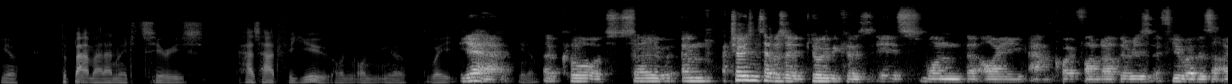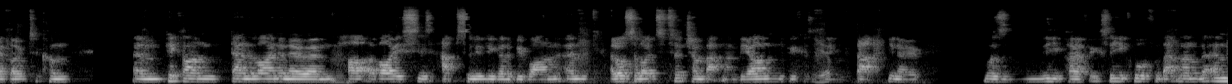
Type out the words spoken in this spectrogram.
you know the Batman animated series has had for you on on you know the way Yeah, you know Of course. So um, I chose this episode purely because it is one that I am quite fond of. There is a few others that I'd like to come um, pick on down the line. I know um, Mhm. Heart of Ice is absolutely going to be one. And I'd also like to touch on Batman Beyond because I Yep. think that you know was the perfect sequel for Batman. But um,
